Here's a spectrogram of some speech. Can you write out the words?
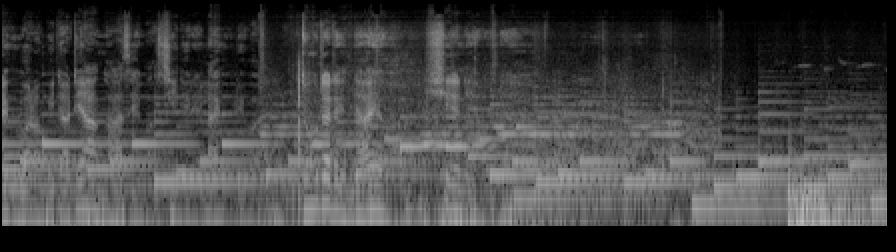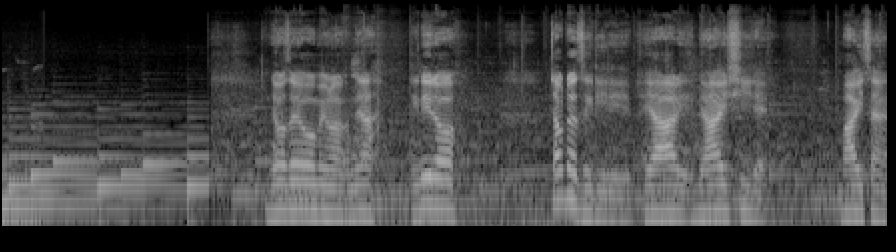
တဲ့ကူကတော့မီတာ150မှာရှိနေတဲ့ line ကူလေးပါဒိုးတက်တဲ့အများကြီးရှိတဲ့နေရာပါဗျာညောစေမင်္ဂလာခင်ဗျာဒီနေ့တော့ကြောက်တဲ့စီတီတွေဖျားတွေအများကြီးရှိတဲ့မာဂျီဆန်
